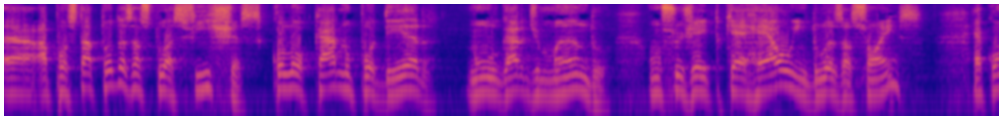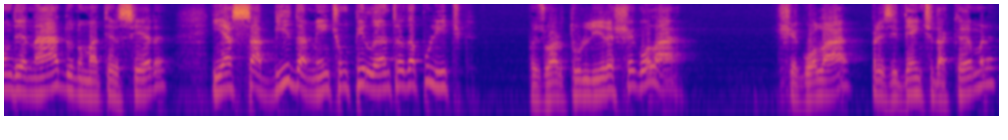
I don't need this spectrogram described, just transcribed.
uh, apostar todas as tuas fichas, colocar no poder, num lugar de mando, um sujeito que é réu em duas ações, é condenado numa terceira e é sabidamente um pilantra da política. Pois o Arthur Lira chegou lá. Chegou lá, presidente da Câmara,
